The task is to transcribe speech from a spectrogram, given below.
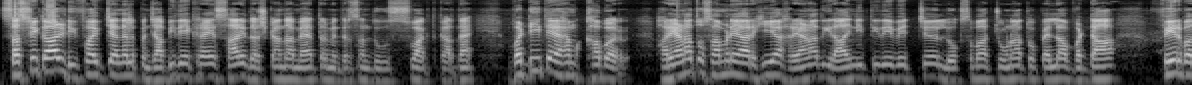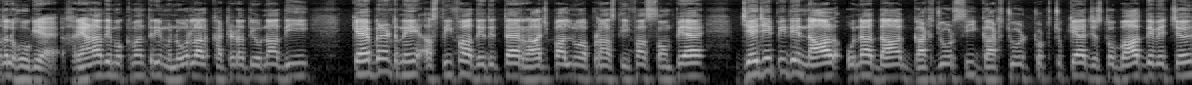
ਸਤਿ ਸ਼੍ਰੀ ਅਕਾਲ D5 ਚੈਨਲ ਪੰਜਾਬੀ ਦੇਖ ਰਹੇ ਸਾਰੇ ਦਰਸ਼ਕਾਂ ਦਾ, ਮੈਂ ਧਰਮਿੰਦਰ ਸੰਧੂ ਸਵਾਗਤ ਕਰਦਾ ਹਾਂ। ਵੱਡੀ ਤੇ ਅਹਿਮ ਖਬਰ, ਹਰਿਆਣਾ ਤੋਂ ਸਾਹਮਣੇ ਆ ਰਹੀ ਹੈ। ਹਰਿਆਣਾ ਦੀ ਰਾਜਨੀਤੀ ਦੇ ਵਿੱਚ ਲੋਕ ਸਭਾ ਚੋਣਾਂ ਤੋਂ ਪਹਿਲਾਂ ਵੱਡਾ ਫੇਰ ਬਦਲ ਹੋ ਗਿਆ ਹੈ। ਹਰਿਆਣਾ ਦੇ ਮੁੱਖ ਮੰਤਰੀ ਮਨੋਹਰ ਲਾਲ ਖੱਟੜ ਅਤੇ ਉਹਨਾਂ ਦੀ ਕੈਬਨਿਟ ਨੇ ਅਸਤੀਫਾ ਦੇ ਦਿੱਤਾ ਹੈ। ਰਾਜਪਾਲ ਨੂੰ ਆਪਣਾ ਅਸਤੀਫਾ ਸੌਂਪਿਆ ਹੈ। ਜੇਜੇਪੀ ਦੇ ਨਾਲ ਉਹਨਾਂ ਦਾ ਗੱਠਜੋੜ ਸੀ, ਗੱਠਜੋੜ ਟੁੱਟ ਚੁੱਕਿਆ ਜਿਸ ਤੋਂ ਬਾਅਦ ਦੇ ਵਿੱਚ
